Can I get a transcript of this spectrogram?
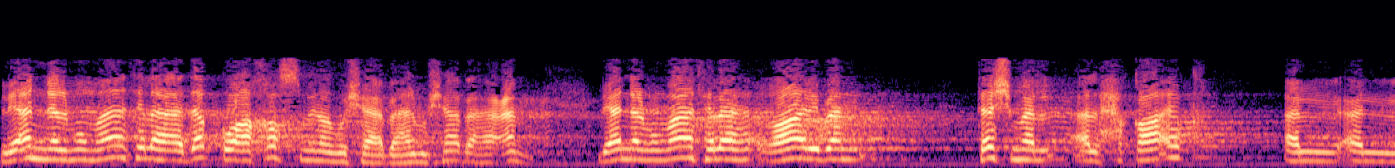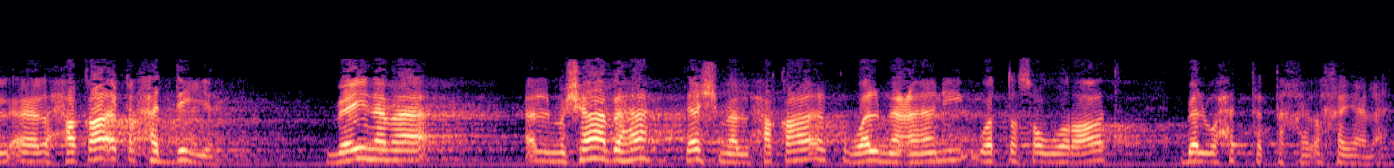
لأن المماثلة أدق وأخص من المشابهة المشابهة عم لأن المماثلة غالبا تشمل الحقائق الحقائق الحدية. بينما المشابهة تشمل الحقائق والمعاني والتصورات بل وحتى الخيالات.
